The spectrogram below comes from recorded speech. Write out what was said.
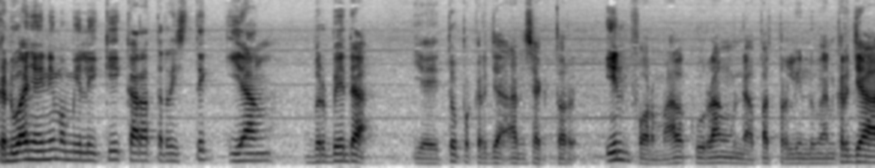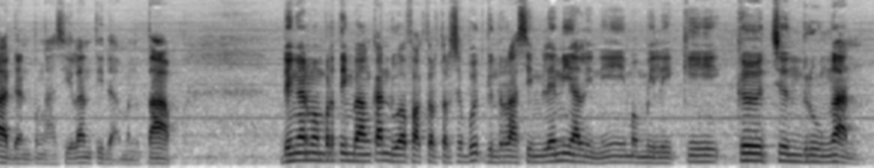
Keduanya ini memiliki karakteristik yang berbeda, yaitu pekerjaan sektor informal kurang mendapat perlindungan kerja dan penghasilan tidak menetap. Dengan mempertimbangkan dua faktor tersebut, generasi milenial ini memiliki kecenderungan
